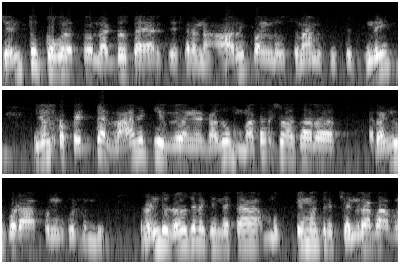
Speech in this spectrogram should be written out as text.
జంతు కొవ్వులతో లడ్డు తయారు చేశారన్న ఆరోపణలు సునామీ సృష్టిస్తుంది. ఇది ఒక పెద్ద రాజకీయ విధంగా కాదు మత విశ్వాసాల రంగు కూడా పులుముకుంటుంది రెండు రోజుల కిందట ముఖ్యమంత్రి చంద్రబాబు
